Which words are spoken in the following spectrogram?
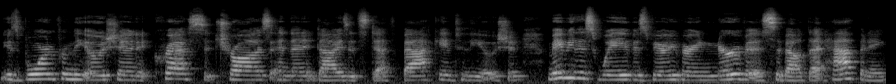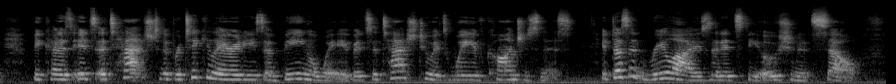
is born from the ocean, it crests, it troughs, and then it dies its death back into the ocean. Maybe this wave is very, very nervous about that happening because it's attached to the particularities of being a wave. It's attached to its wave consciousness. It doesn't realize that it's the ocean itself.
